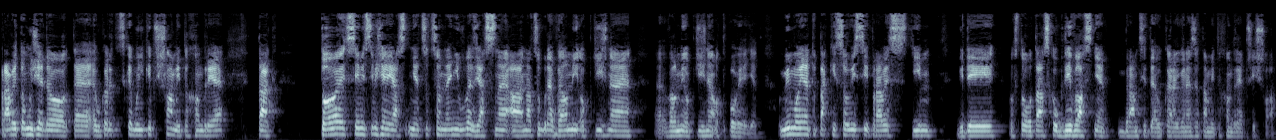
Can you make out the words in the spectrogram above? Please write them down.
právě tomu, že do té eukaryotické buňky přišla mitochondrie, tak to si myslím, že je jas, něco, co není vůbec jasné a na co bude velmi obtížné, eh, velmi obtížné odpovědět. Mimo jiné to taky souvisí právě s tím, kdy, s tou otázkou, kdy vlastně v rámci té eukaryogeneze ta mitochondrie přišla.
